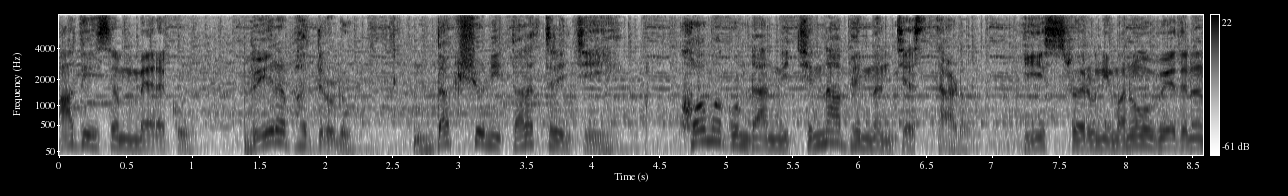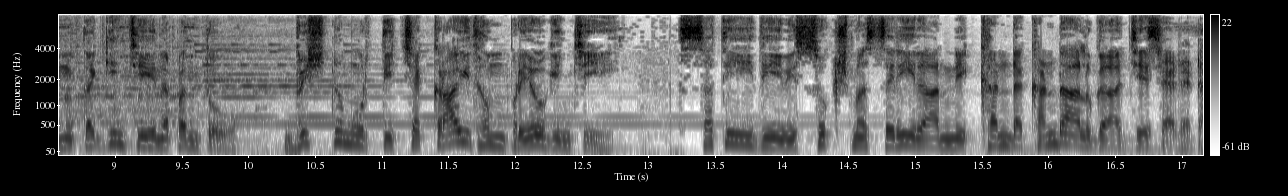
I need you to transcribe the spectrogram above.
ఆదేశం మేరకు వీరభద్రుడు దక్షుని తలత్రించి హోమగుండాన్ని చిన్నాభిన్నం చేస్తాడు. ఈశ్వరుని మనోవేదనను తగ్గించే నపంతో విష్ణుమూర్తి చక్రాయుధం ప్రయోగించి సతీదేవి సూక్ష్మ శరీరాన్ని ఖండ ఖండాలుగా చేశాడట.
